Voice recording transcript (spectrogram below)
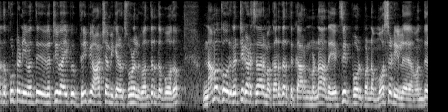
அந்த கூட்டணி வந்து வெற்றி வாய்ப்பு திருப்பி ஆட்சி அமைக்கிற சூழலுக்கு வந்திருந்த போதும் நமக்கு ஒரு வெற்றி கிடைச்சதா நம்ம கருதுறதுக்கு காரணம்னா அந்த எக்ஸிட் போல் பண்ண மோசடியில் வந்து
